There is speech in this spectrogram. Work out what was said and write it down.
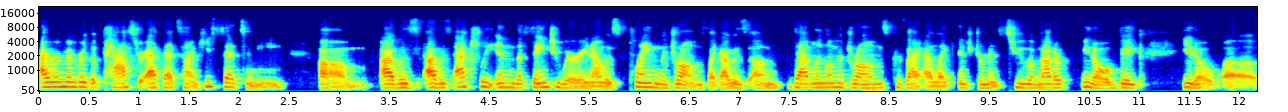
I remember the pastor at that time, he said to me, um, I was I was actually in the sanctuary and I was playing the drums, like I was um, dabbling on the drums because I, I, like instruments too. I'm not a you know a big you know uh,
